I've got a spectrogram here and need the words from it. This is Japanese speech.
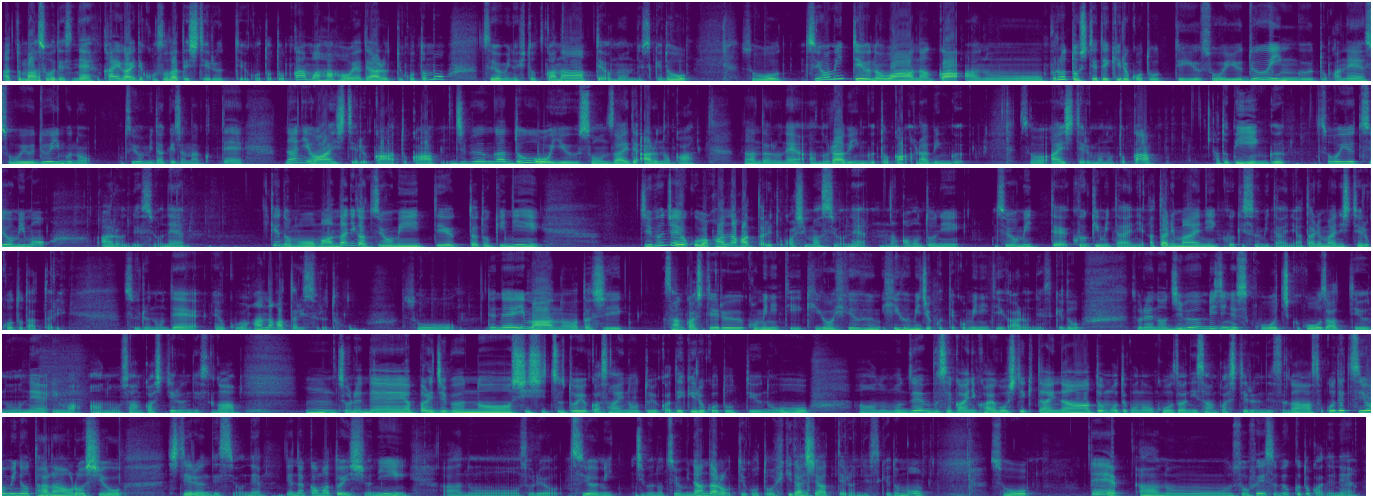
あとまあそうですね、海外で子育てしてるっていうこととか、まあ母親であるっていうことも強みの一つかなって思うんですけど、そう、強みっていうのはなんかあのプロとしてできることっていうそういう doing とかね、そういう doing の強みだけじゃなくて何を愛してるかとか自分がどういう存在であるのかなんだろうねあのラビングとかラビングそう愛してるものとかあとビーイングそういう強みもあるんですよねけどもまあ何が強みって言った時に自分じゃよく分かんなかったりとかしますよねなんか本当に強みって空気みたいに当たり前に空気吸うみたいに当たり前にしてることだったりするのでよく分かんなかったりすると。そう。でね、今あの私参加しているコミュニティ、企業ひふひふみ塾ってコミュニティがあるんですけど、それの自分ビジネス構築講座っていうのをね、今あの参加してるんですが、うん、それでやっぱり自分の資質というか才能というかできることっていうのをあのもう全部世界に解放していきたいなと思ってこの講座に参加してるんですがそこで強みの棚卸しをしてるんですよね。で仲間と一緒にあのそれを強み自分の強みなんだろうっていうことを引き出し合ってるんですけどもそうであのそう Facebook とかでね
